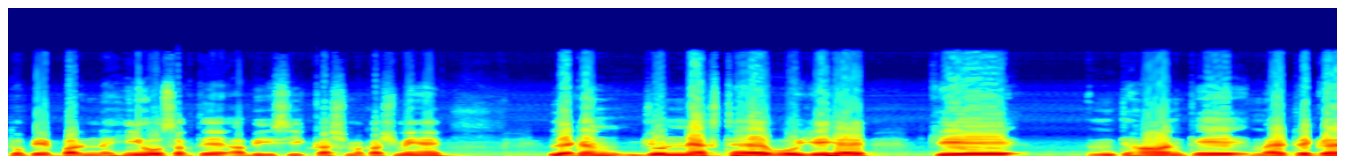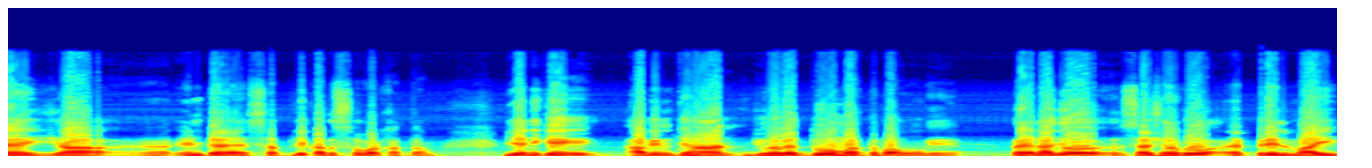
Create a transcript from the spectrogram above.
تو پیپر نہیں ہو سکتے، ابھی اسی کشمکش میں ہیں۔ لیکن جو نیکسٹ ہے وہ یہ ہے کہ امتحان کے میٹرک ہے یا انٹر ہے سپلی کا تصور ختم۔ یعنی کہ اب امتحان جو ہے دو مرتبہ ہوں گے۔ پہلا جو سیشن کو اپریل مئی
